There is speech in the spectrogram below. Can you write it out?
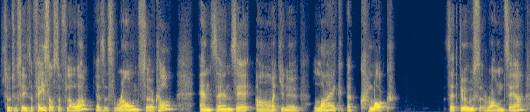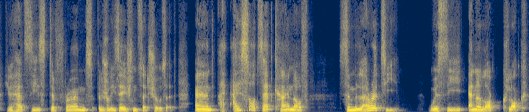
so to say the face of the flower as this round circle, and then there are you know like a clock that goes around there, you had these different visualizations that shows it. And I, I thought that kind of similarity with the analog clock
